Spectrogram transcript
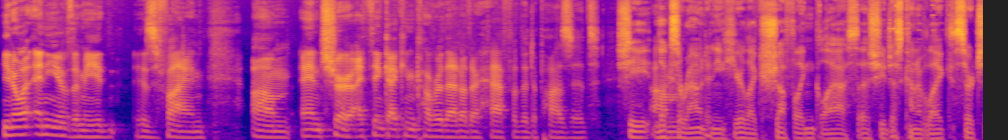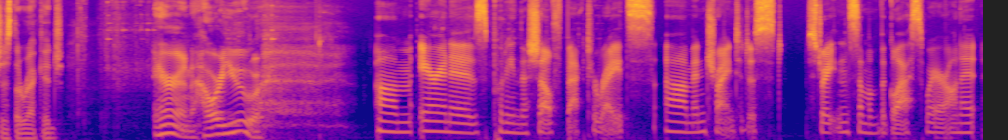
You know what? Any of the mead is fine. Um, and sure, I think I can cover that other half of the deposit. She looks around, and you hear like shuffling glass as she just kind of like searches the wreckage. Aaron, how are you? Um, Aaron is putting the shelf back to rights um, and trying to just straighten some of the glassware on it.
